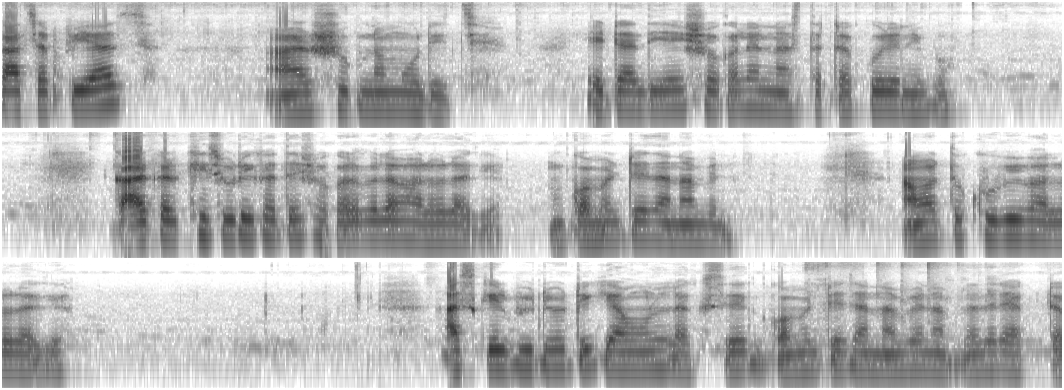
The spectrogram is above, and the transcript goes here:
কাঁচা পেঁয়াজ আর শুকনো মরিচ। এটা দিয়ে সকালে নাস্তাটা করে নিব। কার কার খিচুড়ি খেতে সকালবেলা ভালো লাগে, কমেন্টে জানাবেন। আমার তো খুবই ভালো লাগে। আজকের ভিডিওটি কেমন লাগছে কমেন্টে জানাবেন। আপনাদের একটা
